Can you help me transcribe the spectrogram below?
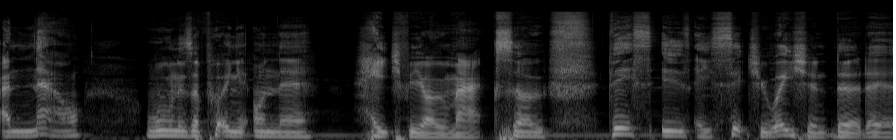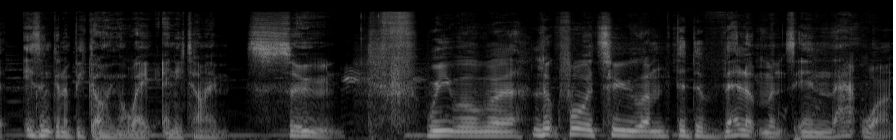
and now Warners are putting it on their HBO Max. So this is a situation that uh, not going to be going away anytime soon. We will uh, look forward to um, the developments in that one.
